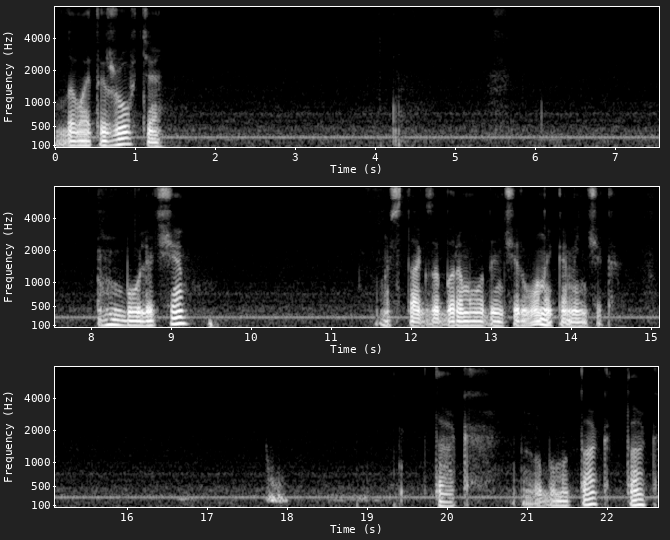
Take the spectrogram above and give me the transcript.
Давайте жовті. Боляче. Ось так заберемо один червоний камінчик. Так, робимо так, так.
